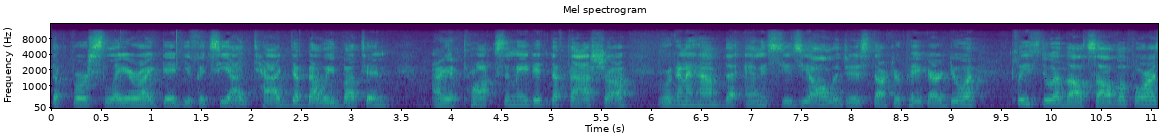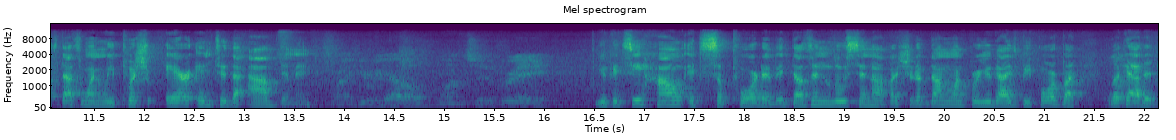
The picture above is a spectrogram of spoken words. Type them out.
the first layer I did. You could see I tagged the belly button. I approximated the fascia. We're gonna have the anesthesiologist, Dr. Pekar, do a, please do a Valsalva for us. That's when we push air into the abdomen. All right, here we go. One, two, three. You could see how it's supportive. It doesn't loosen up. I should have done one for you guys before, but look at it.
